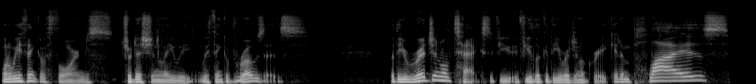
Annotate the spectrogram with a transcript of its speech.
When we think of thorns, traditionally we, we think of roses. But the original text, if you, if you look at the original Greek, it implies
